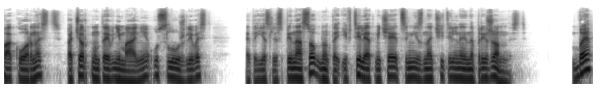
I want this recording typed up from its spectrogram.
покорность, подчеркнутое внимание, услужливость. Это если спина согнута и в теле отмечается незначительная напряженность. Б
